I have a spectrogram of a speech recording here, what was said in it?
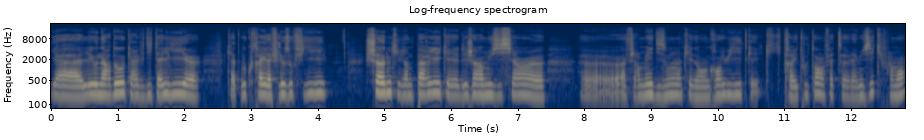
Il y a Leonardo qui arrive d'Italie, euh, qui a beaucoup travaillé la philosophie. Sean qui vient de Paris, qui est déjà un musicien euh, affirmé, disons, qui est dans Grand 8, qui, travaille tout le temps en fait la musique, vraiment.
